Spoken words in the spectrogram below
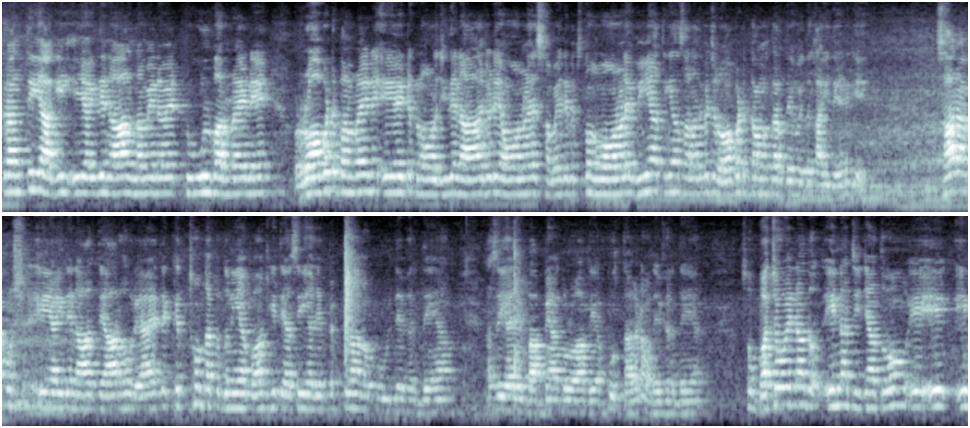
ਕ੍ਰਾਂਤੀ ਆ ਗਈ AI ਦੇ ਨਾਲ ਨਵੇਂ-ਨਵੇਂ ਟੂਲ ਬਣ ਰਹੇ ਨੇ ਰੋਬੋਟ ਬਣ ਰਹੇ ਨੇ AI ਟੈਕਨੋਲੋਜੀ ਦੇ ਨਾਲ, ਜਿਹੜੇ ਆਉਣ ਵਾਲੇ ਸਮੇਂ ਦੇ ਵਿੱਚ, ਤੁਹਾਨੂੰ ਆਉਣ ਵਾਲੇ 20-30 ਸਾਲਾਂ ਦੇ ਵਿੱਚ ਰੋਬੋਟ ਕੰਮ ਕਰਦੇ ਹੋਏ ਦਿਖਾਈ ਦੇਣਗੇ। ਸਾਰਾ ਕੁਝ AI ਦੇ ਨਾਲ ਤਿਆਰ ਹੋ ਰਿਹਾ ਹੈ ਤੇ ਕਿੱਥੋਂ ਤੱਕ ਦੁਨੀਆ ਪਹੁੰਚ ਗਈ ਤੇ ਅਸੀਂ ਹਜੇ ਪਿੱਪਲਾਂ ਨੂੰ ਪੂਜਦੇ ਫਿਰਦੇ ਆਂ ਅਸੀਂ ਹਜੇ ਬਾਬਿਆਂ ਕੋਲੋਂ ਆਪਦੀਆਂ ਭੂਤਾਂ ਘਟਾਉਂਦੇ ਫਿਰਦੇ ਆਂ ਸੋ ਬਚੋ ਇਹਨਾਂ ਤੋਂ, ਇਹਨਾਂ ਚੀਜ਼ਾਂ ਤੋਂ। ਇਹ ਇਹ ਇਹ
